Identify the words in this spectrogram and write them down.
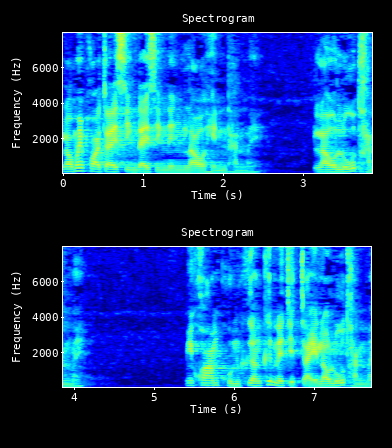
เราไม่พอใจสิ่งใดสิ่งหนึ่งเราเห็นทันไหม เรารู้ทันไหม มีความขุนเคืองขึ้นในจิตใจ เรารู้ทันไหม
